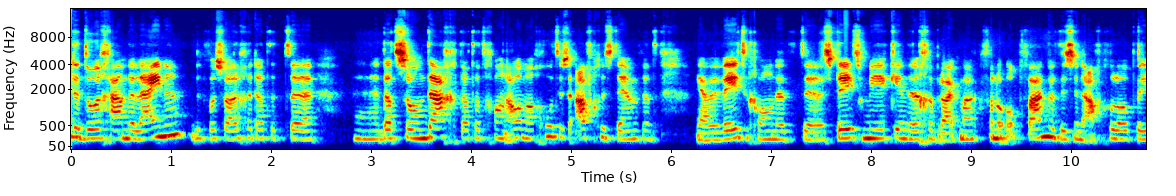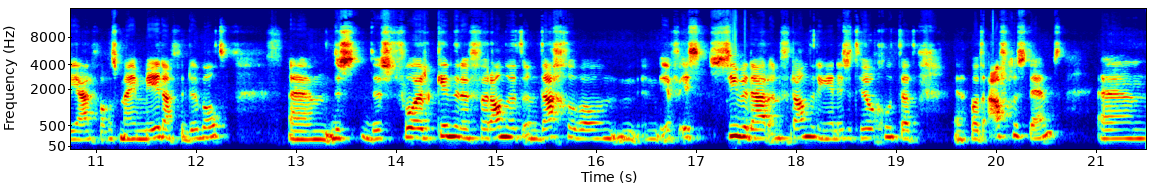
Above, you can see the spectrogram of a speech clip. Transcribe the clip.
de doorgaande lijnen, ervoor zorgen dat het uh, dat zo'n dag, dat het gewoon allemaal goed is afgestemd. Want ja, we weten gewoon dat uh, steeds meer kinderen gebruik maken van de opvang. Dat is in de afgelopen jaren volgens mij meer dan verdubbeld. Um, dus, dus voor kinderen verandert een dag gewoon, is, zien we daar een verandering en is het heel goed dat het wordt afgestemd. Um,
